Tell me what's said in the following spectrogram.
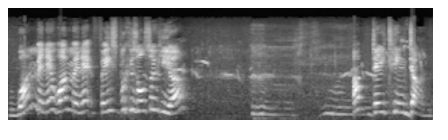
One minute, one minute. Facebook is also here. Updating done.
